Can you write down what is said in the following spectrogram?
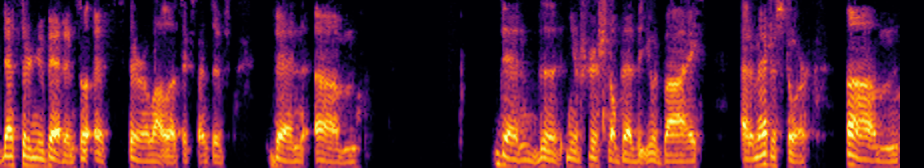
that's their new bed and so it's they're a lot less expensive than um than the you know traditional bed that you would buy at a mattress store. Um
